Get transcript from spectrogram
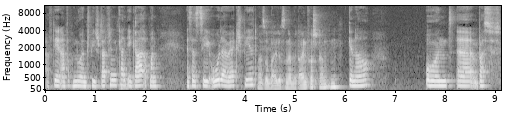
auf denen einfach nur ein Spiel stattfinden kann, egal ob man SSC oder RAC spielt. Also beide sind damit einverstanden. Genau. Und äh, was,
